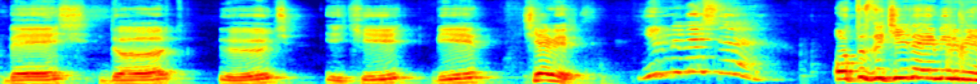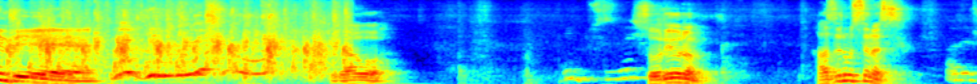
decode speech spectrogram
5, 4, 3, 2, 1. Çevir. 25 ne? 32 ile Emir bildi. Ya 25 ne? Bravo. 35. Soruyorum. Hazır mısınız? Hadi.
